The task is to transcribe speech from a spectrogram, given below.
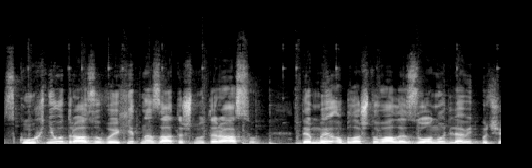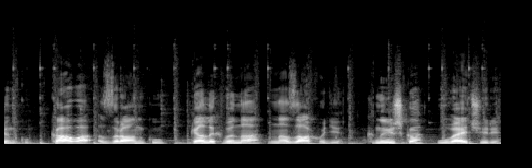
З кухні одразу вихід на затишну терасу, де ми облаштували зону для відпочинку. Кава зранку, келих вина на заході, книжка увечері.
